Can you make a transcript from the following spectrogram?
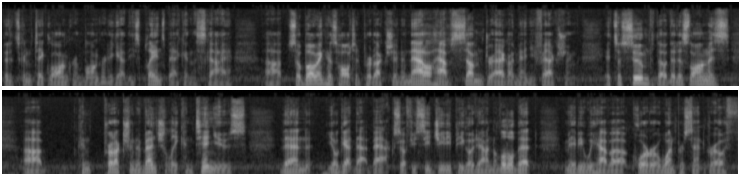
that it's going to take longer and longer to get these planes back in the sky, uh, so Boeing has halted production, and that'll have some drag on manufacturing. It's assumed, though, that as long as uh, con- production eventually continues, then you'll get that back. So if you see GDP go down a little bit, maybe we have a quarter or 1% growth.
